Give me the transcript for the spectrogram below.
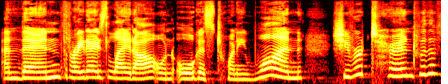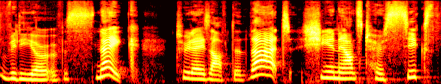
And then three days later, on August 21, she returned with a video of a snake. Two days after that, she announced her sixth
